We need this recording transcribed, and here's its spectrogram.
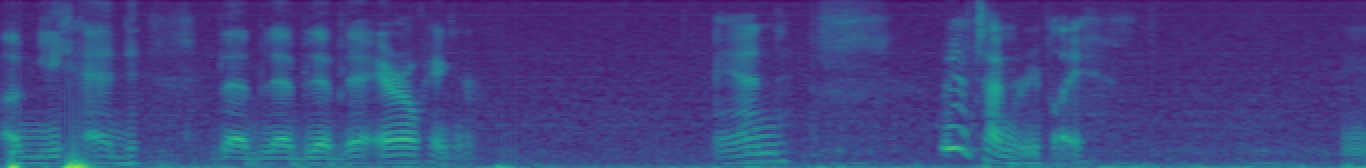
ugly head, blah, blah, blah, blah, arrow hanger. And we have time to replay. Hmm.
